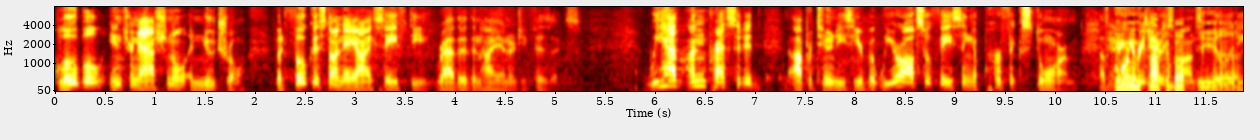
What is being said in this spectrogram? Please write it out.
global, international, and neutral, but focused on AI safety rather than high energy physics. We have unprecedented opportunities here, but we are also facing a perfect storm of Hearing him corporate talk about the, uh,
